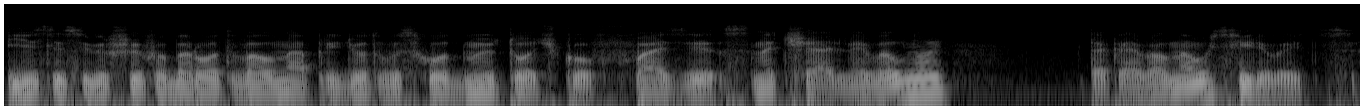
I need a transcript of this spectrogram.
Если, совершив оборот, волна придет в исходную точку в фазе с начальной волной, такая волна усиливается.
